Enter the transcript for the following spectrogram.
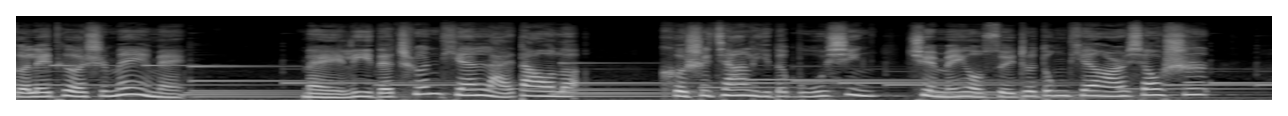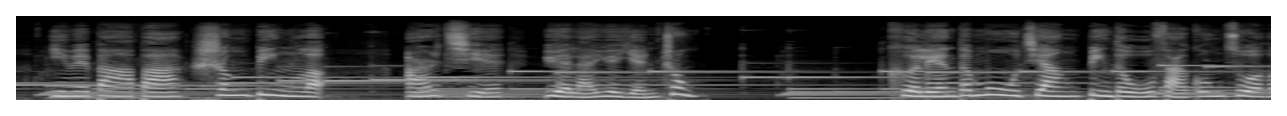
格雷特是妹妹。美丽的春天来到了，可是家里的不幸却没有随着冬天而消失，因为爸爸生病了，而且越来越严重。可怜的木匠病得无法工作，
